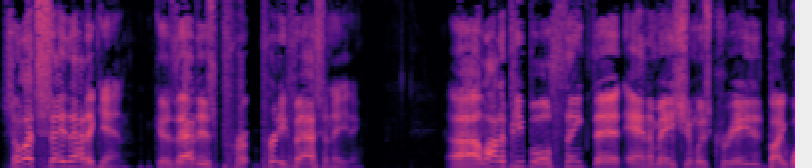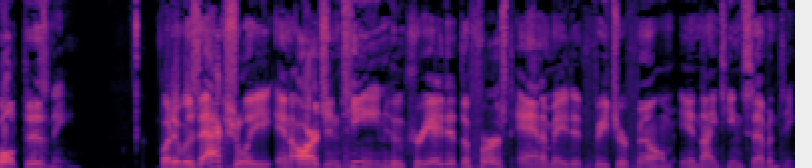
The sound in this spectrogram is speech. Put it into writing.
So let's say that again because that is pr- pretty fascinating. Uh, a lot of people think that animation was created by Walt Disney, but it was actually an Argentine who created the first animated feature film in 1917.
